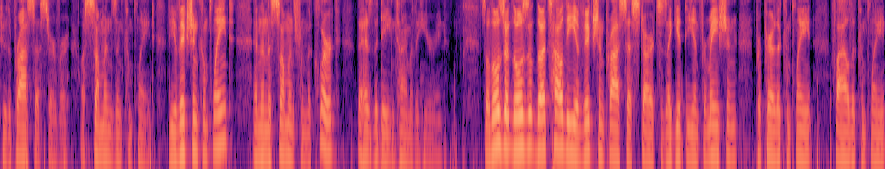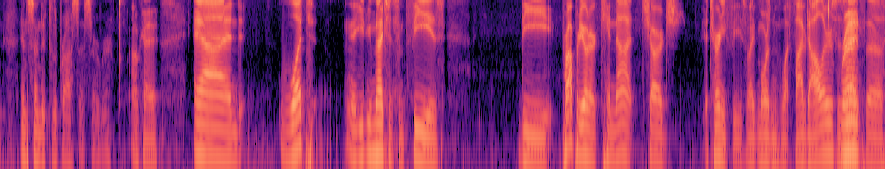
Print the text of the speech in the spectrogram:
to the process server a summons and complaint. The eviction complaint, and then the summons from the clerk that has the date and time of the hearing. So those are those. Are, that's how the eviction process starts. Is I get the information, prepare the complaint, file the complaint, and send it to the process server. Okay. And what you, you mentioned some fees. The property owner cannot charge attorney fees, right? More than what five dollars? Is Right. that the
